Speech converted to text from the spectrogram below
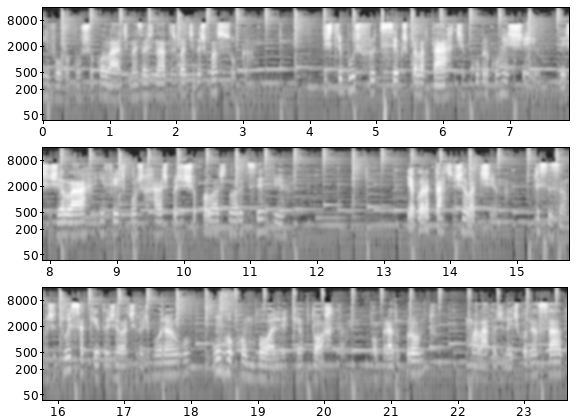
Envolva com o chocolate mais as natas batidas com açúcar. Distribua os frutos secos pela tarte e cubra com recheio. Deixe gelar e enfeite com as raspas de chocolate na hora de servir. E agora a tarte de gelatina precisamos de duas saquetas de gelatina de morango, um rocambole, que é torta, comprado pronto, uma lata de leite condensado,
